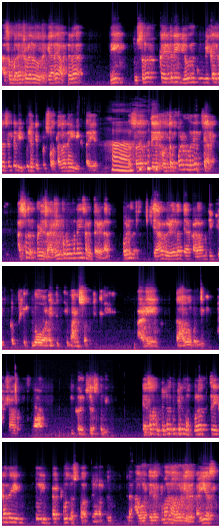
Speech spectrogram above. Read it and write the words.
असं बऱ्याच वेळेला होतं की अरे आपल्याला मी दुसरं काहीतरी घेऊन विकायचं असेल तर विकू शकेल पण स्वतःला नाही विकता येत. असं ते होतं. पण म्हणजे असं म्हणजे जाणीवपूर्वक नाही सांगता येणार पण त्या वेळेला त्या काळामध्ये जितकं फिरलो आणि तितकी माणसं बघितली आणि गावं बघितली भाषा बघितल्या कल्चर्स बघितली त्याचा कुठे ना कुठे नकळत एखादा तो इम्पॅक्ट होत असतो आपल्याला आवडलेलं किंवा आवडलेलं काही असलं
